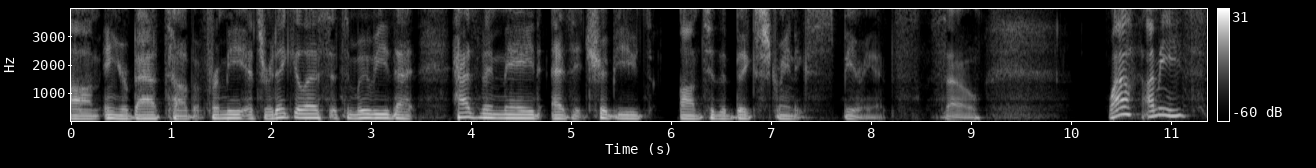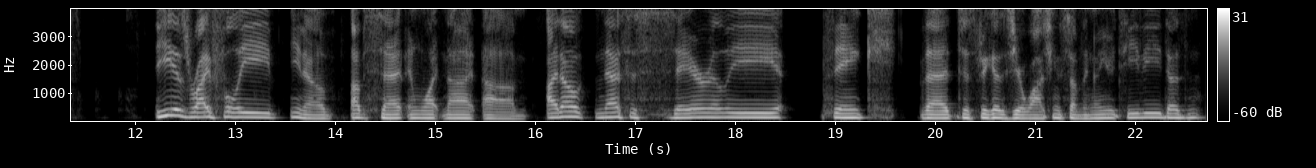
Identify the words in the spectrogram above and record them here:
um, in your bathtub. For me, it's ridiculous. It's a movie that has been made as a tribute um, to the big screen experience. So, well, I mean, he's he is rightfully, you know, upset and whatnot. Um, I don't necessarily think that just because you're watching something on your TV doesn't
